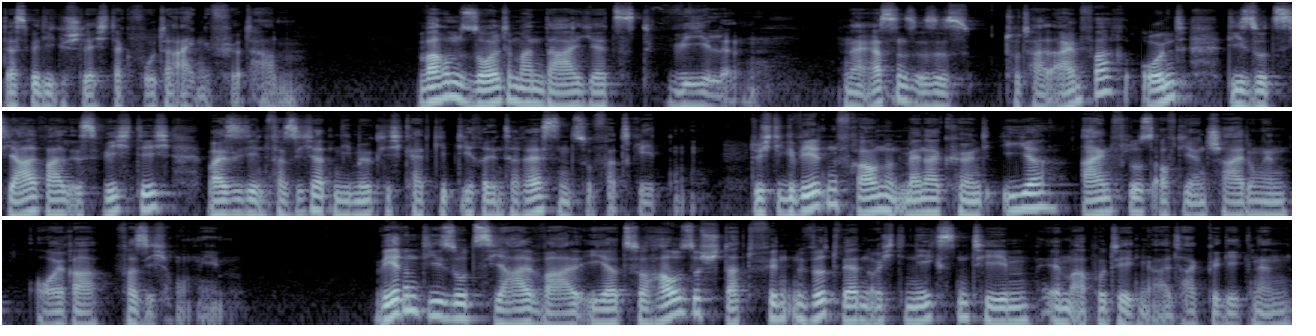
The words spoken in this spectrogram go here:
dass wir die Geschlechterquote eingeführt haben. Warum sollte man da jetzt wählen? Na, erstens ist es total einfach und die Sozialwahl ist wichtig, weil sie den Versicherten die Möglichkeit gibt, ihre Interessen zu vertreten. Durch die gewählten Frauen und Männer könnt ihr Einfluss auf die Entscheidungen eurer Versicherung nehmen. Während die Sozialwahl eher zu Hause stattfinden wird, werden euch die nächsten Themen im Apothekenalltag begegnen.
